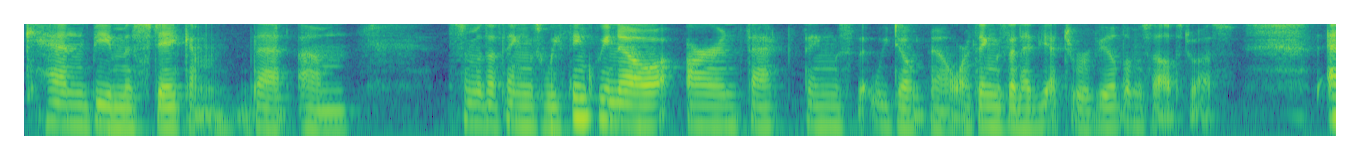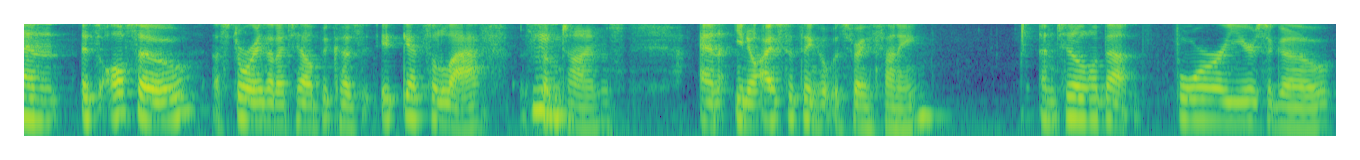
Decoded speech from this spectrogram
can be mistaken. That um, some of the things we think we know are in fact things that we don't know or things that have yet to reveal themselves to us. And it's also a story that I tell because it gets a laugh hmm. sometimes. And, you know, I used to think it was very funny until about four years ago.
